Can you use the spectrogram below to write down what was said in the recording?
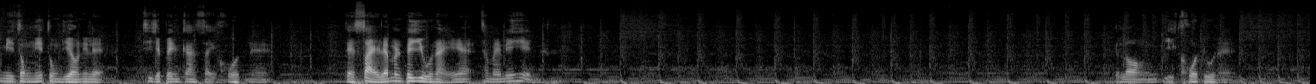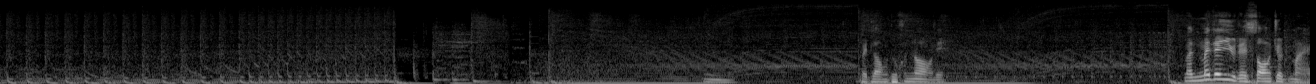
ก็มีตรงนี้ตรงเดียวนี่แหละ ที่จะเป็นการใส่โค้ดนะฮะแต่ใส่แล้วมันไปอยู่ไหนอะทำไมไม่เห็น เดี๋ยวลองอีกโค้ดดูนะฮะไปลองดูข้างนอกดิ มันไม่ได้อยู่ในซองจดหมาย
